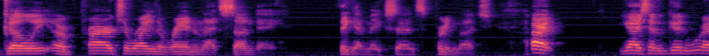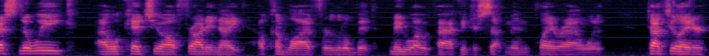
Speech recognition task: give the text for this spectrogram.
going or prior to running the random that Sunday. I think that makes sense, pretty much. All right. You guys have a good rest of the week. I will catch you all Friday night. I'll come live for a little bit. Maybe we'll have a package or something in to play around with. Talk to you later.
